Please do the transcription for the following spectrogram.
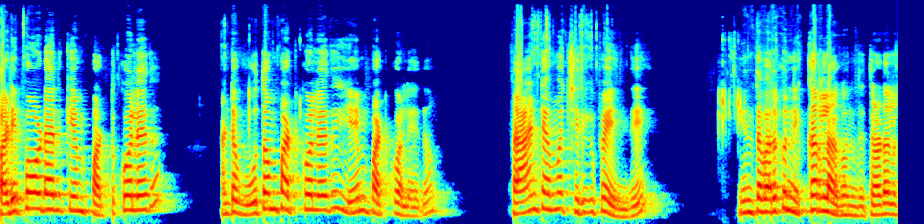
పడిపోవడానికి ఏం పట్టుకోలేదు. అంటే ఊతం పట్టుకోలేదు ఏం పట్టుకోలేదు. ప్యాంట్ ఏమో చిరిగిపోయింది. ఇంతవరకు నిక్కర్లాగా ఉంది. తొడలు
